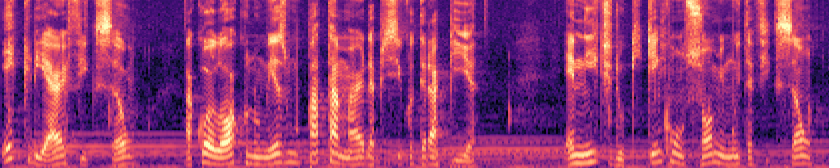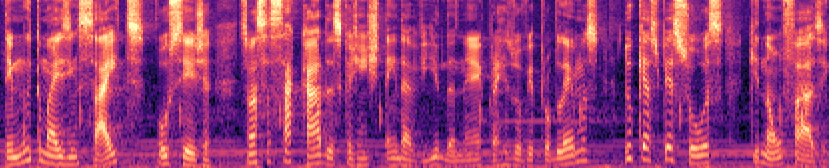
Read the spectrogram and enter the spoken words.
e criar ficção, a coloco no mesmo patamar da psicoterapia é nítido que quem consome muita ficção tem muito mais insights, ou seja, são essas sacadas que a gente tem da vida, né, para resolver problemas, do que as pessoas que não fazem.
